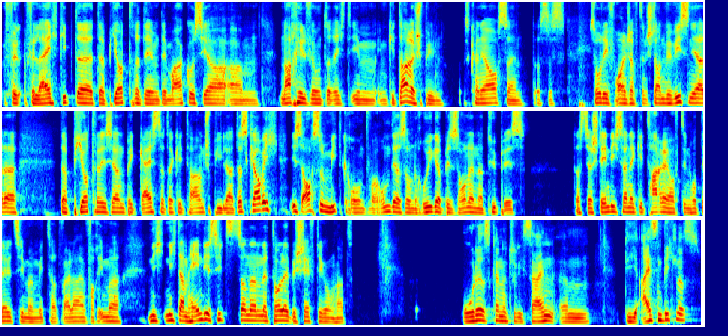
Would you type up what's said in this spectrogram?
Vielleicht gibt der, der Piotr dem, dem Markus ja ähm, Nachhilfeunterricht im, im Gitarre spielen. Das kann ja auch sein, dass es so die Freundschaft entstand. Wir wissen ja, der, der Piotr ist ja ein begeisterter Gitarrenspieler. Das, glaube ich, ist auch so ein Mitgrund, warum der so ein ruhiger, besonnener Typ ist dass der ständig seine Gitarre auf den Hotelzimmern mit hat, weil er einfach immer nicht, nicht am Handy sitzt, sondern eine tolle Beschäftigung hat. Oder es kann natürlich sein, ähm, die Eisenbichlers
